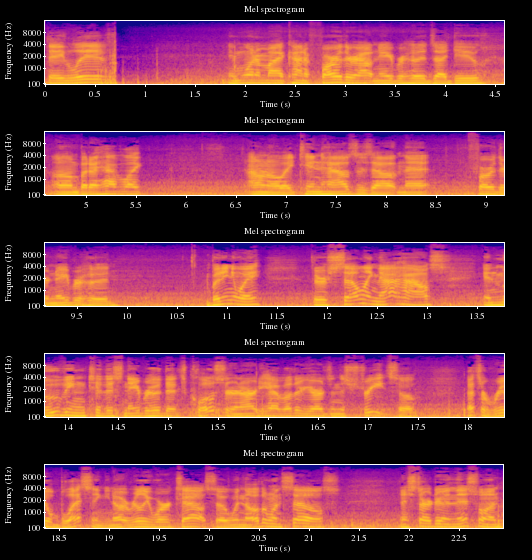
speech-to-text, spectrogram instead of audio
they live in one of my kind of farther out neighborhoods I do, um, but I have like, I don't know, like 10 houses out in that farther neighborhood. But anyway, they're selling that house and moving to this neighborhood that's closer and I already have other yards in the street. So that's a real blessing, you know, it really works out. So when the other one sells, and I start doing this one,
